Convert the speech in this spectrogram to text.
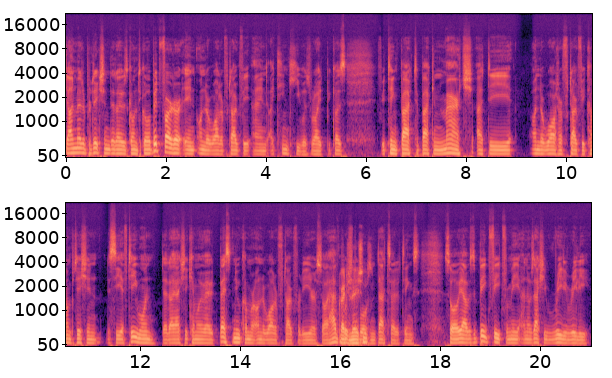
John made a prediction that I was going to go a bit further in underwater photography, and I think he was right because if we think back to back in March at the underwater photography competition, the CFT one, that I actually came away with best newcomer underwater photographer of the year. So I have pushed the boat on that side of things. So yeah, it was a big feat for me, and I was actually really, really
